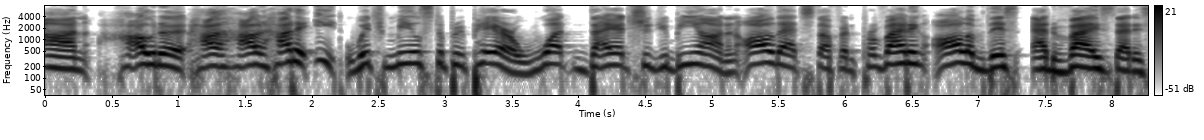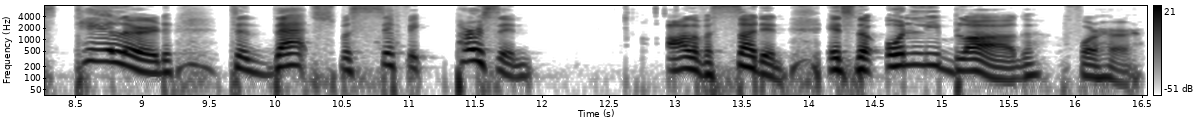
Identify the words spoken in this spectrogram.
on how to how, how how to eat, which meals to prepare, what diet should you be on, and all that stuff, and providing all of this advice that is tailored to that specific person, all of a sudden, it's the only blog for her.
